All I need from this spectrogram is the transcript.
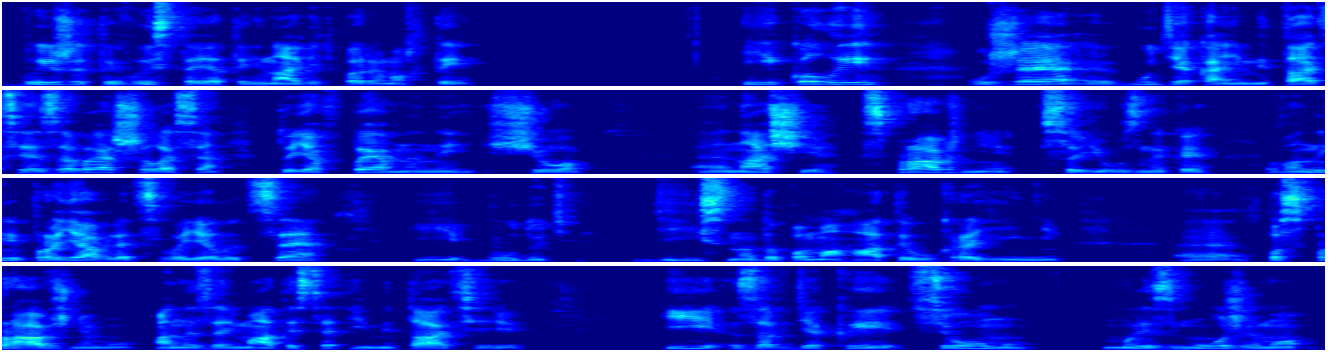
вижити, вистояти і навіть перемогти. І коли вже будь-яка імітація завершилася, то я впевнений, що е, наші справжні союзники вони проявлять своє лице і будуть дійсно допомагати Україні е, по-справжньому, а не займатися імітацією. І завдяки цьому ми зможемо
